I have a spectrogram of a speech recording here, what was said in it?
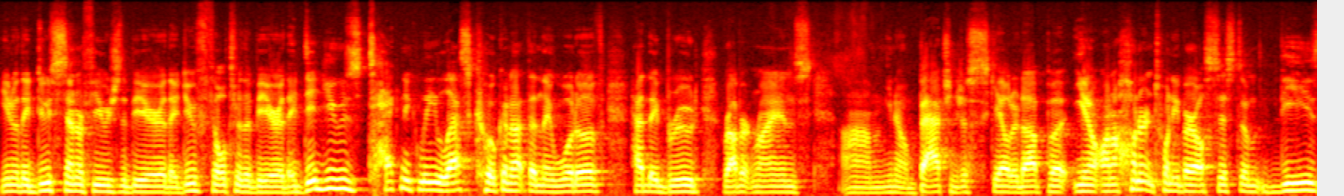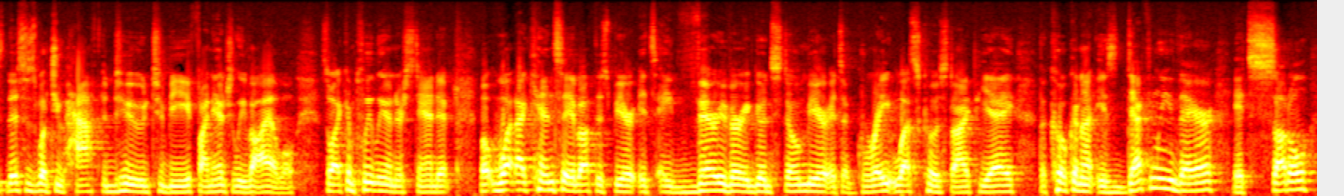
You know, they do centrifuge the beer, they do filter the beer. They did use technically less coconut than they would have had they brewed Robert Ryan's um, you know, batch and just scaled it up. But you know, on a 120 barrel system, these this is what you have to do to be financially viable. So I completely understand it. But what I can say about this beer, it's a very, very good stone beer. It's a great West Coast IPA. The coconut is definitely there. It's subtle,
